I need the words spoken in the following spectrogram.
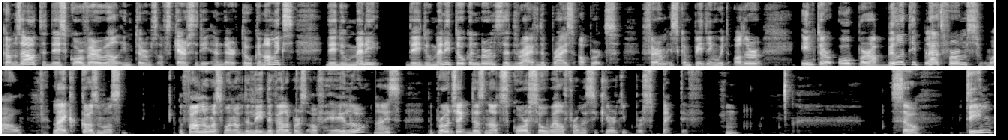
comes out. They score very well in terms of scarcity and their tokenomics. They do many they do many token burns that drive the price upwards. Ferrum is competing with other interoperability platforms, wow, like Cosmos. The founder was one of the lead developers of Halo, nice. The project does not score so well from a security perspective. Hmm. So, team,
